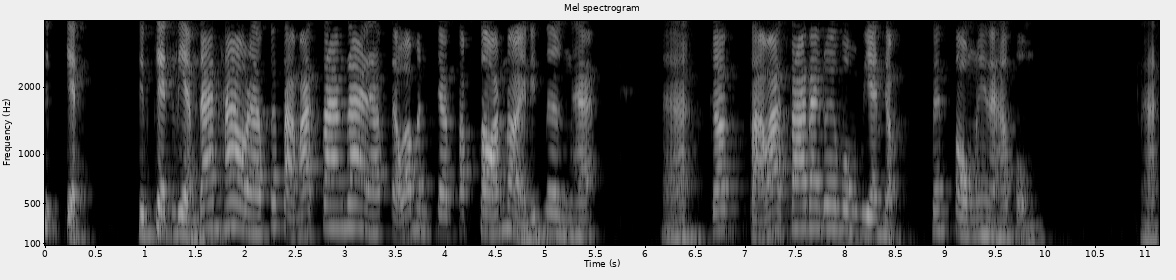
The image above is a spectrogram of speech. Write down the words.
สิบเจ็ด สิบเจ็ดเหลี่ยมด้านเท่านะครับ ก็สามารถสร้างได้นะครับ แต่ว่ามันจะซับซ้อนหน่อยนิดนึงนะฮะนะก็สามารถสร้างได้ด้วยวงเวียนกับเส้นตรงนี่นะครับผมนะ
